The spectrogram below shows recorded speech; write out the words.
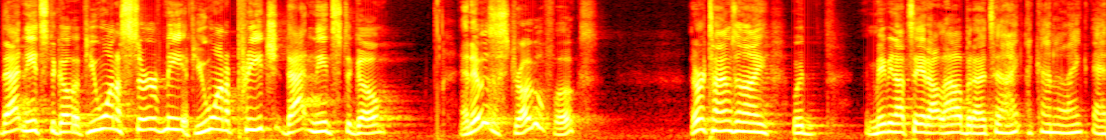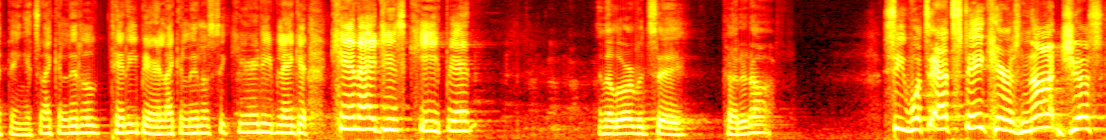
That needs to go. If you want to serve me, if you want to preach, that needs to go. And it was a struggle, folks. There were times when I would maybe not say it out loud, but I'd say, I, I kind of like that thing. It's like a little teddy bear, like a little security blanket. Can I just keep it? And the Lord would say, cut it off. See, what's at stake here is not just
